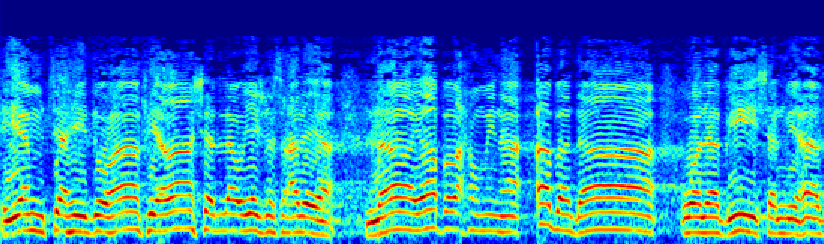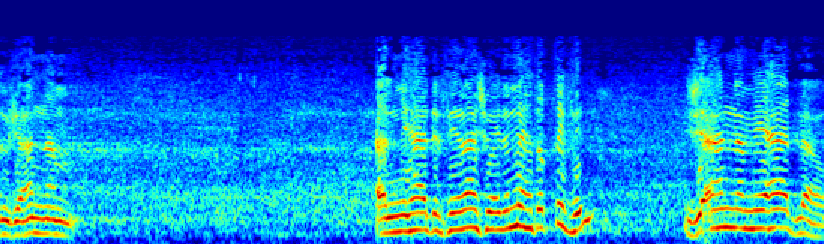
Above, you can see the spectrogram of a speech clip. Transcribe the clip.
يمتهدها فراشا لو يجلس عليها لا يبرح منها أبدا ولبيس المهاد جهنم. المهاد الفراش والى مهد الطفل جهنم مهاد له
